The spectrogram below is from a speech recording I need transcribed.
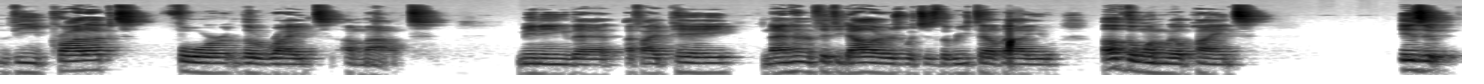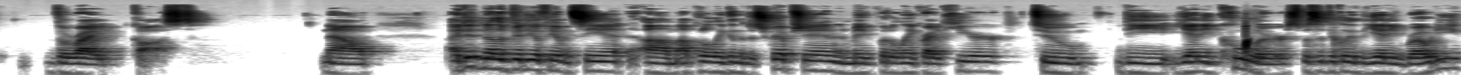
the product for the right amount? Meaning that if I pay $950, which is the retail value of the Onewheel pint, is it the right cost? Now, I did another video if you haven't seen it. Um, I'll put a link in the description and maybe put a link right here to the Yeti cooler, specifically the Yeti Roadie.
